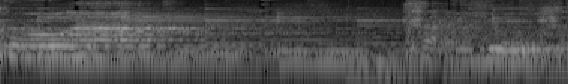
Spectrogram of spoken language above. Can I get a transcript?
ko ang kayuhan.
